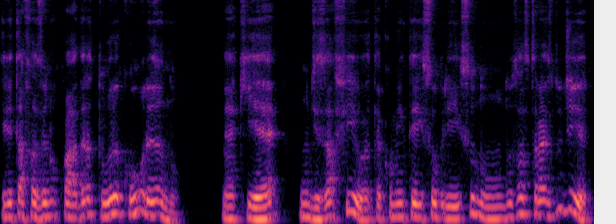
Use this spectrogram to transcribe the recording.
ele está fazendo quadratura com Urano, né, que é um desafio. Eu até comentei sobre isso num dos astrais do dia.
